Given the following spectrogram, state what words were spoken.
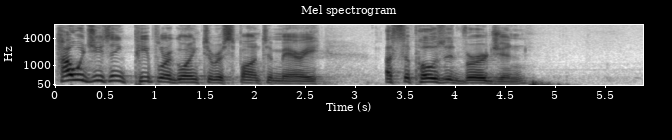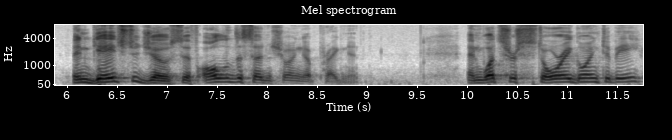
How would you think people are going to respond to Mary, a supposed virgin, engaged to Joseph, all of a sudden showing up pregnant? And what's her story going to be?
